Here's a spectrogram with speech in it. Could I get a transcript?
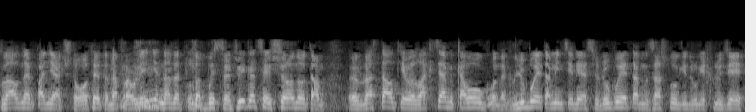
главное понять, что вот это направление, надо туда быстро двигаться и все равно там э, расталкивая локтями кого угодно. Любые там интересы, любые там заслуги других людей.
